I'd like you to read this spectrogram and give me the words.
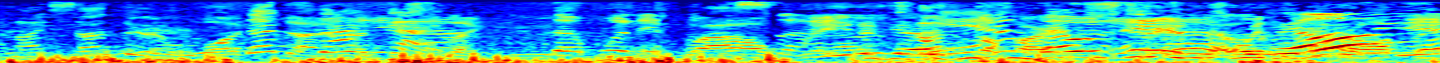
And I sat there and watched That's that. that and I just guy like, that went in wow, with the way to sign. touch the Yeah, heartstrings that was with him. the Really? problem.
